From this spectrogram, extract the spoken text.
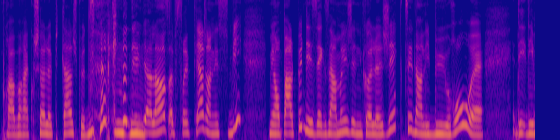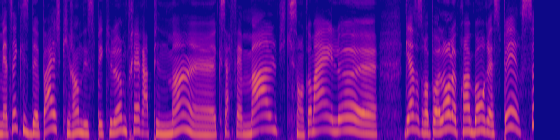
pour avoir accouché à l'hôpital, je peux dire qu'il y a des mhm. violences obstétricales, j'en ai subi, mais on parle plus des examens gynécologiques, tu sais, dans les bureaux, euh, des, des, médecins qui se dépêchent, qui rendent des spéculums très rapidement, que ça fait mal, puis qui sont comme, hey, là, gars, ça sera pas long, le prend un bon respire. Ça,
